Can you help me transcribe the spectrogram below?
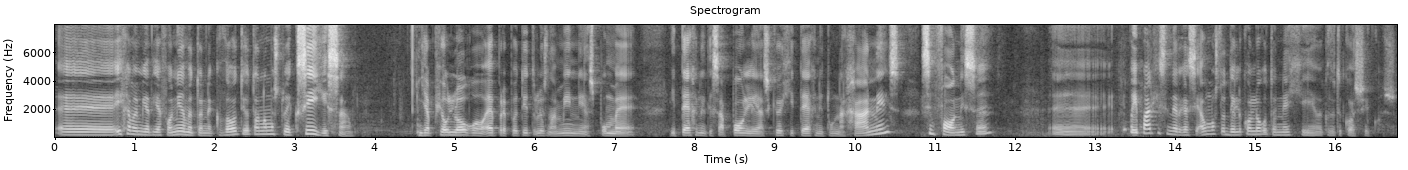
ε, είχαμε μια διαφωνία με τον εκδότη, όταν όμως του εξήγησα για ποιο λόγο έπρεπε ο τίτλος να μείνει, ας πούμε, η τέχνη της απώλειας και όχι η τέχνη του να χάνεις, συμφώνησε. Ε, υπάρχει συνεργασία, όμως τον τελικό λόγο τον έχει ο εκδοτικός οίκος.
